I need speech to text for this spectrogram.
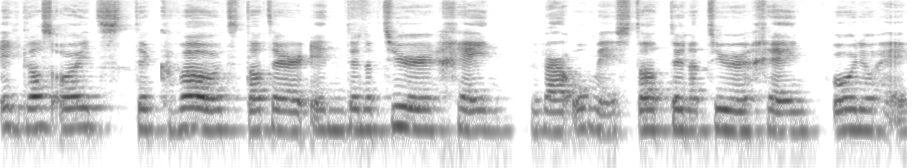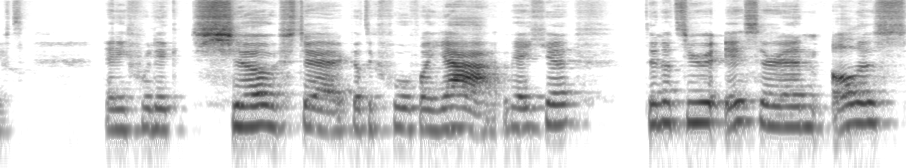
ik las ooit de quote dat er in de natuur geen waarom is. Dat de natuur geen oordeel heeft. En die voel ik zo sterk dat ik voel van ja, weet je, de natuur is er en alles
